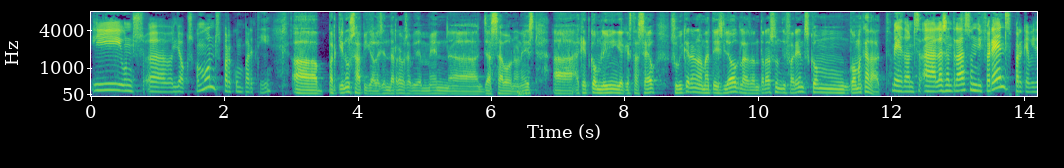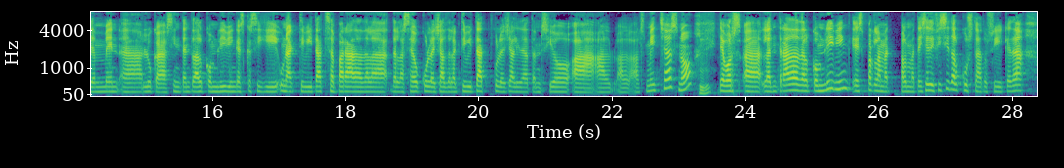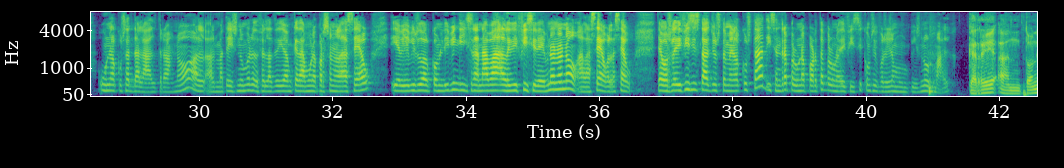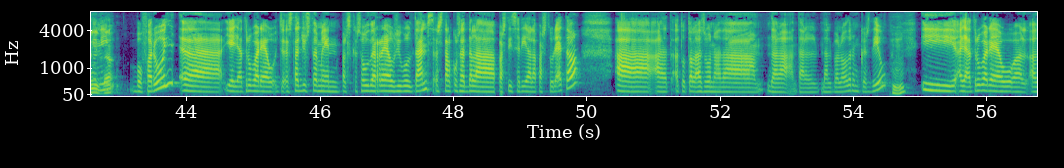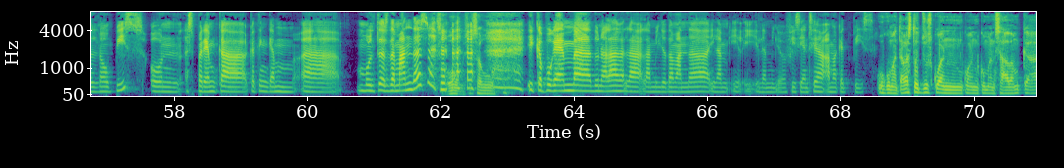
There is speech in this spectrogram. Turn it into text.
i uns eh, llocs comuns per compartir. Uh, per qui no ho sàpiga, la gent de Reus, evidentment, uh, ja saben on és. Uh, aquest Com Living i aquesta seu s'ubiquen en el mateix lloc, les entrades són diferents, com, com ha quedat? Bé, doncs uh, les entrades són diferents perquè, evidentment, uh, el que s'intenta del Com Living és que sigui una activitat separada de la, de la seu col·legial, de l'activitat col·legial i d'atenció als metges, no? Uh -huh. Llavors, uh, l'entrada del Com Living és per la, pel mateix edifici del costat, o sigui, queda un al costat de l'altre, no? El, el mateix número, de fet l'altre dia vam quedar amb una persona a la seu i havia vist el Com Living i se n'anava a l'edifici dèiem, no, no, no, a la seu, a la seu. Llavors l'edifici està justament al costat i s'entra per una porta per un edifici com si fossis en un pis normal. Carrer Antoni, Antoni de... Bofarull, eh, i allà trobareu, està justament, pels que sou de Reus i voltants, està al costat de la pastisseria La Pastoreta, eh, a, a tota la zona de, de la, del, del velòdrom que es diu, mm -hmm. i allà trobareu el, el nou pis on esperem que, que tinguem eh, moltes demandes segur, això segur. i que puguem eh, donar la, la, la millor demanda i la, i, i la millor eficiència amb aquest pis. Ho comentaves tot just quan, quan començàvem que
